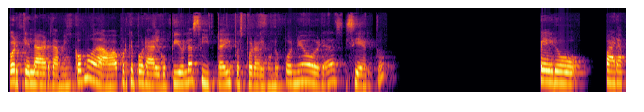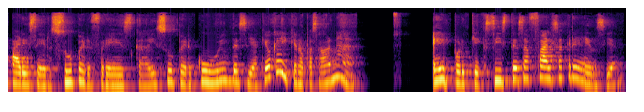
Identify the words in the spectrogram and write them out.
porque la verdad me incomodaba, porque por algo pido la cita y pues por algo uno pone horas, ¿cierto? Pero para parecer súper fresca y súper cool, decía que ok, que no pasaba nada. Hey, porque existe esa falsa creencia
